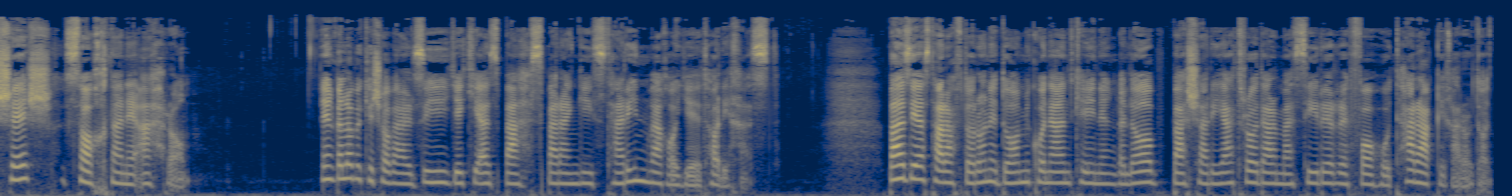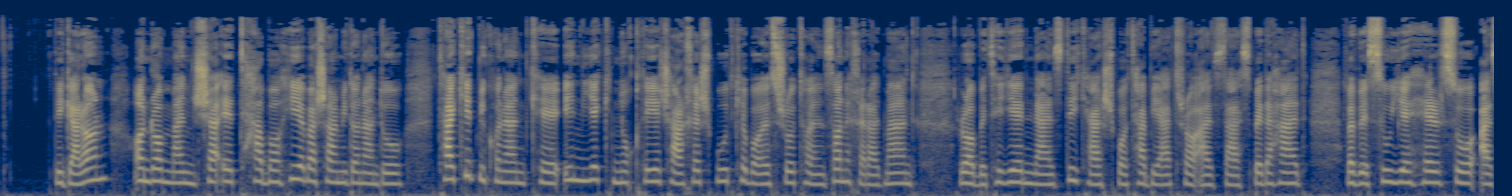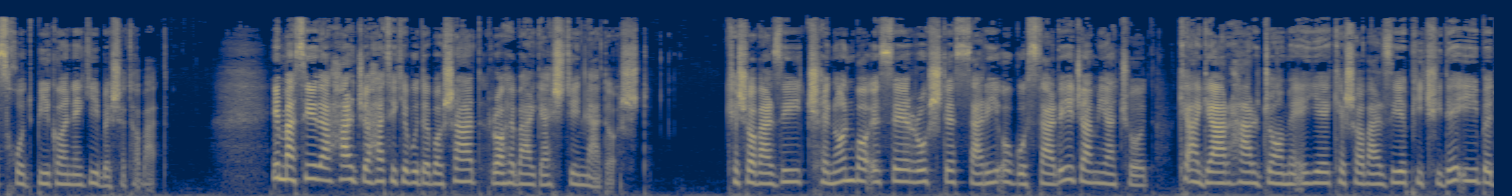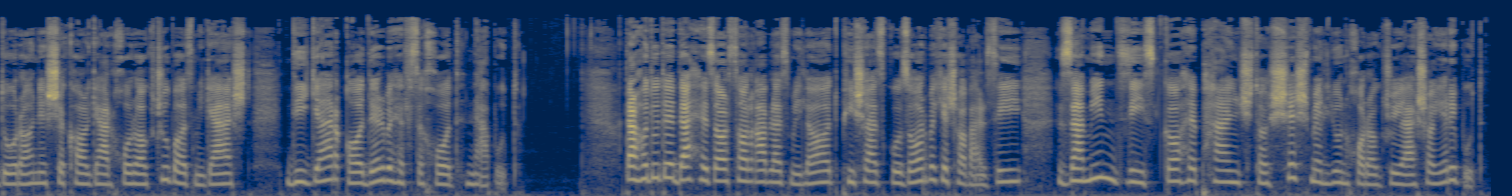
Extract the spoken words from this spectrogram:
شش ساختن اهرام انقلاب کشاورزی یکی از بحث برانگیزترین وقایع تاریخ است. بعضی از طرفداران ادعا می کنند که این انقلاب بشریت را در مسیر رفاه و ترقی قرار داد. دیگران آن را منشأ تباهی بشر می دانند و تاکید می کنند که این یک نقطه چرخش بود که باعث شد تا انسان خردمند رابطه نزدیکش با طبیعت را از دست بدهد و به سوی حرس و از خود بیگانگی بشتابد. این مسیر در هر جهتی که بوده باشد راه برگشتی نداشت. کشاورزی چنان باعث رشد سریع و گسترده جمعیت شد که اگر هر جامعه کشاورزی پیچیده ای به دوران شکارگر خوراکجو باز میگشت دیگر قادر به حفظ خود نبود. در حدود ده هزار سال قبل از میلاد پیش از گذار به کشاورزی زمین زیستگاه پنج تا شش میلیون خوراکجوی اشایری بود.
